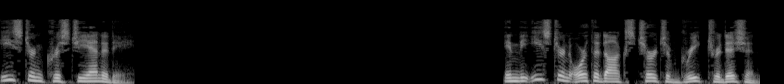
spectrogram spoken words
Eastern Christianity In the Eastern Orthodox Church of Greek tradition,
